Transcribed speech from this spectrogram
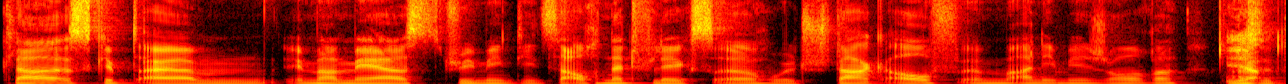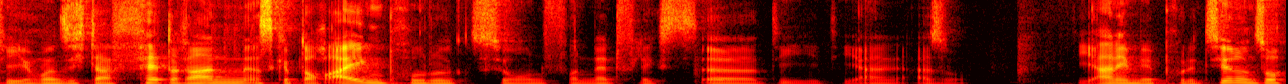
Klar, es gibt ähm, immer mehr Streaming-Dienste, auch Netflix äh, holt stark auf im Anime-Genre. Also ja. die holen sich da fett ran. Es gibt auch Eigenproduktionen von Netflix, äh, die, die, also die Anime produzieren und so.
